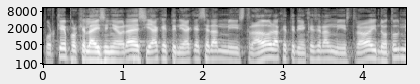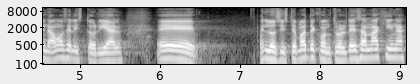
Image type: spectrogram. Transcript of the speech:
¿Por qué? Porque la diseñadora decía que tenía que ser administradora, que tenía que ser administradora y nosotros miramos el historial. Eh, los sistemas de control de esa máquina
